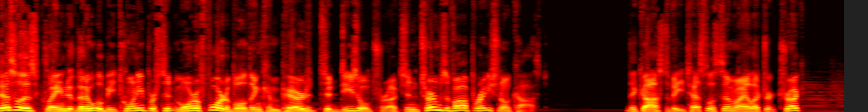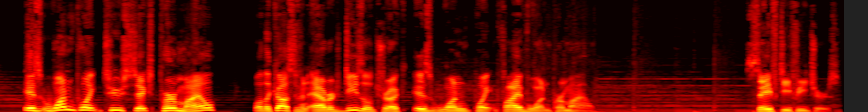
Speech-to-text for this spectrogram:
Tesla has claimed that it will be 20% more affordable than compared to diesel trucks in terms of operational cost. The cost of a Tesla semi electric truck is 1.26 per mile, while the cost of an average diesel truck is 1.51 per mile. Safety features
